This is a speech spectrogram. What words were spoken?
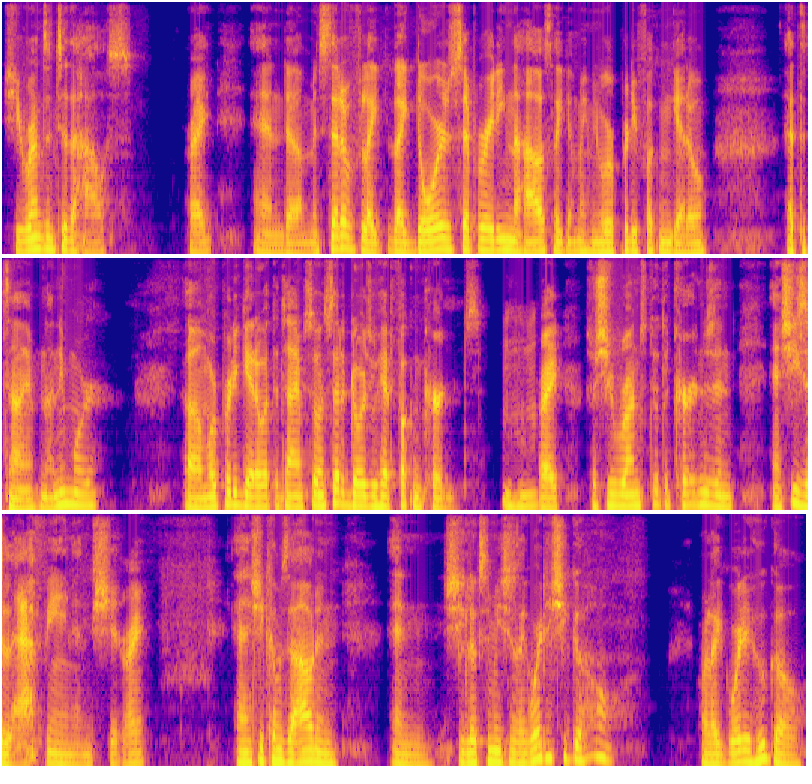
she runs into the house, right? And um, instead of like like doors separating the house, like I mean, we were pretty fucking ghetto at the time. Not anymore. Um, we're pretty ghetto at the time. So instead of doors, we had fucking curtains Mm-hmm. right? So she runs through the curtains and and she's laughing and shit, right? And she comes out and and she looks at me. She's like, "Where did she go?" Or like, "Where did who go?"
